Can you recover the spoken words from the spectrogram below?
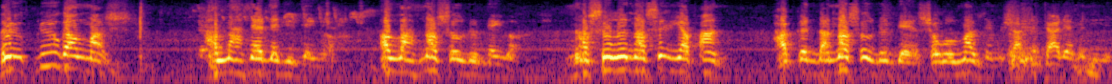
Büyüklüğü kalmaz. Allah nerededir diyor. Allah nasıldır diyor. Nasılı nasıl yapan hakkında nasıldır diye sorulmaz demiş Hazreti Ali Efendimiz.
